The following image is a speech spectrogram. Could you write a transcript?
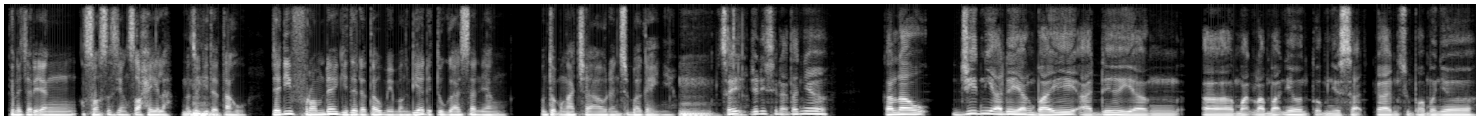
kena cari yang sources yang sahih lah untuk Hmm. kita tahu. Jadi from there kita dah tahu memang dia ada tugasan yang untuk mengacau dan sebagainya. Hmm. Saya jadi saya nak tanya kalau jin ni ada yang baik, ada yang uh, matlamatnya untuk menyesatkan seumpamanya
